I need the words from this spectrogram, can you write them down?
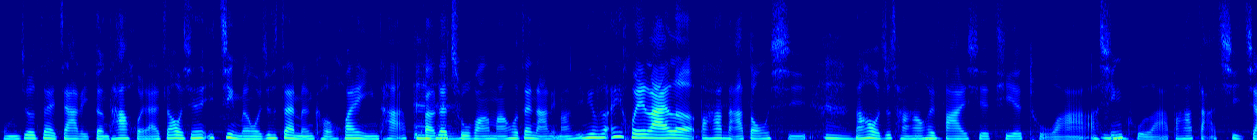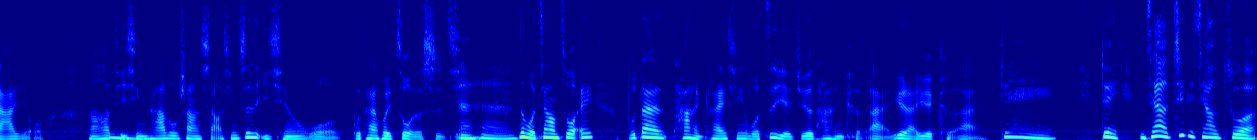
我们就在家里等他回来，只要我现在一进门，我就是在门口欢迎他，不管在厨房忙或在哪里忙，一定会说：“哎，回来了，帮他拿东西。”嗯，然后我就常常会发一些贴图啊，啊，辛苦啦，帮他打气加油。然后提醒他路上小心，嗯、这是以前我不太会做的事情。嗯、那我这样做，哎，不但他很开心，我自己也觉得他很可爱，越来越可爱。对，对，你知道这个叫做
